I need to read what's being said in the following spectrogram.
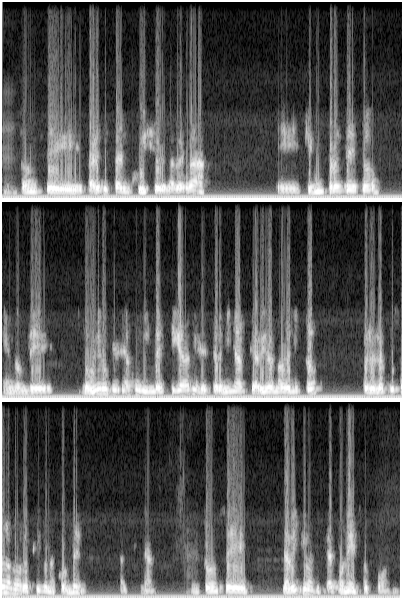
Mm. Entonces, parece estar el juicio de la verdad, eh, que es un proceso en donde lo único que se hace es investigar y determinar si ha habido o no delito, pero el acusado no recibe una condena al final. Entonces, la víctima se queda con eso, con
